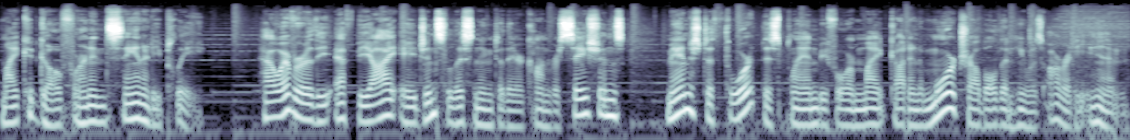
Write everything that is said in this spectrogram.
Mike could go for an insanity plea. However, the FBI agents listening to their conversations managed to thwart this plan before Mike got into more trouble than he was already in.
